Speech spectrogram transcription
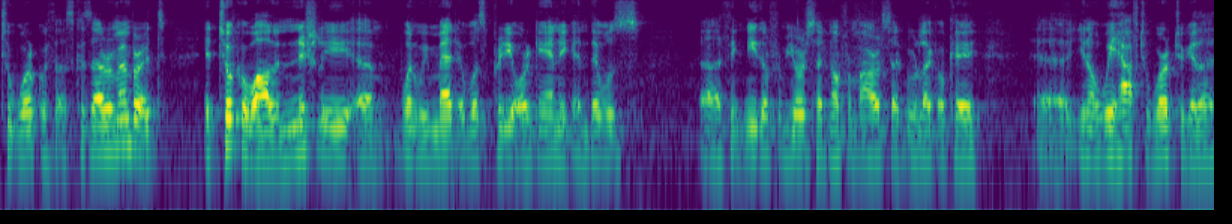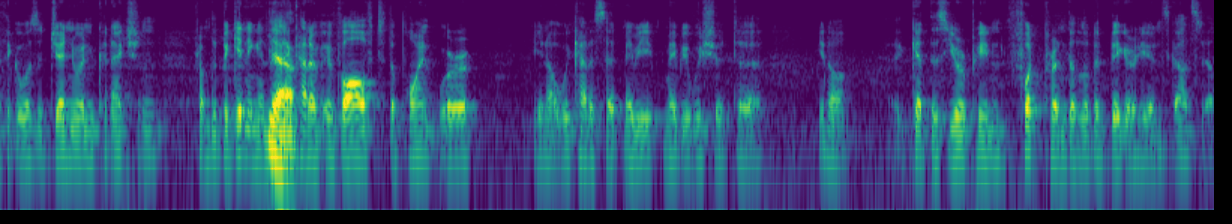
to work with us? Because I remember it it took a while, and initially um, when we met, it was pretty organic, and there was I think neither from your side nor from our side. We were like, okay, uh, you know, we have to work together. I think it was a genuine connection from the beginning, and then it kind of evolved to the point where, you know, we kind of said maybe maybe we should, uh, you know, get this European footprint a little bit bigger here in Scottsdale.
